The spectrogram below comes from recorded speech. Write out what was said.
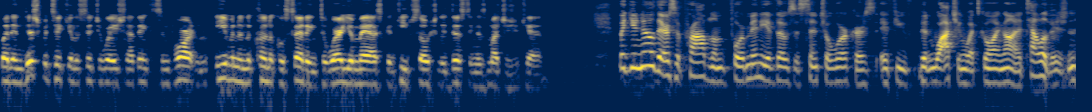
but in this particular situation, I think it's important, even in the clinical setting, to wear your mask and keep socially distancing as much as you can. But you know, there's a problem for many of those essential workers, if you've been watching what's going on at television,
